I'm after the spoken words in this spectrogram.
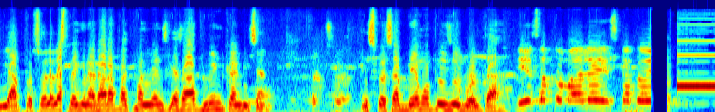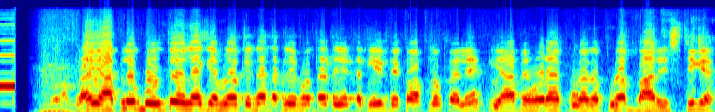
ये आपको सोलह लाख लेकिन अठारह पचपन लेंस के साथ मिंट कंडीशन अच्छा। इसको सब डेमो पीस भी बोलता है। ये सब तो माल है इसका तो भाई, आप लोग बोलते हो ना कि हम लोग कितना तकलीफ़ होता है तो ये तकलीफ़ देखो आप लोग पहले। यहाँ पे हो रहा है पूरा का पूरा बारिश, ठीक है?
